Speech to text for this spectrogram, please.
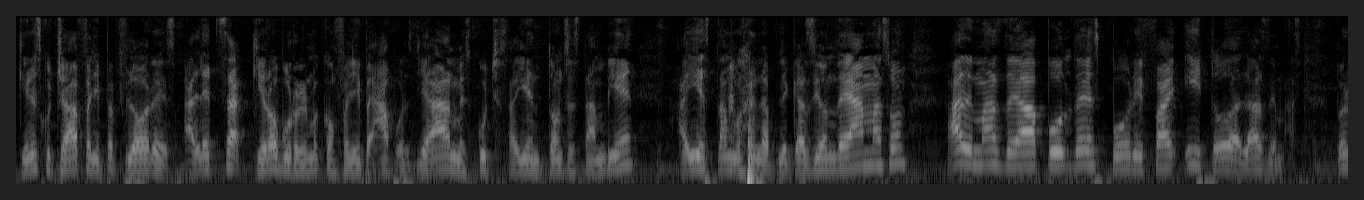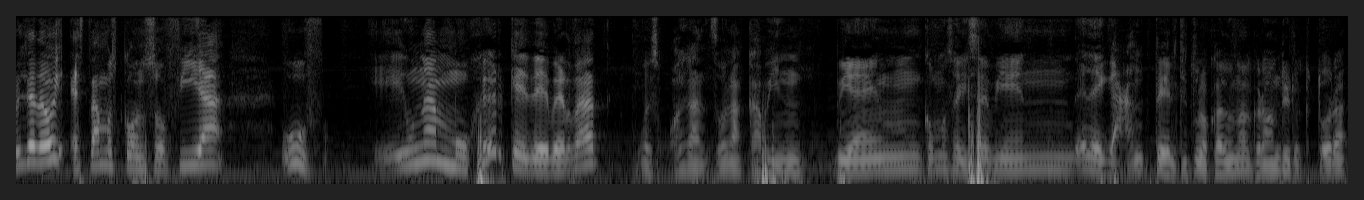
quiero escuchar a Felipe Flores. Alexa, quiero aburrirme con Felipe. Ah, pues ya me escuchas ahí entonces también. Ahí estamos en la aplicación de Amazon, además de Apple, de Spotify y todas las demás. Pero el día de hoy estamos con Sofía, uff, una mujer que de verdad, pues oigan, son acá bien, bien, ¿cómo se dice? Bien elegante el título acá de una gran directora,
